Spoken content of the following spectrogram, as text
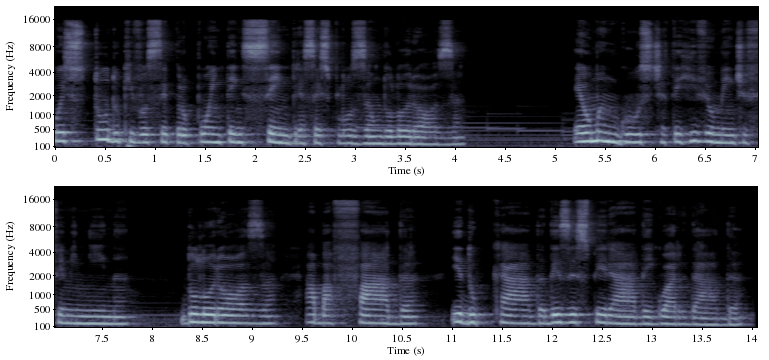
pois tudo que você propõe tem sempre essa explosão dolorosa. É uma angústia terrivelmente feminina, dolorosa, abafada, educada, desesperada e guardada.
